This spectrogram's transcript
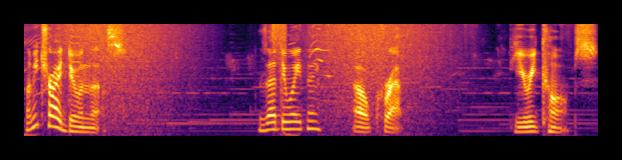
Let me try doing this. Does that do anything? Oh crap. Here he comes.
